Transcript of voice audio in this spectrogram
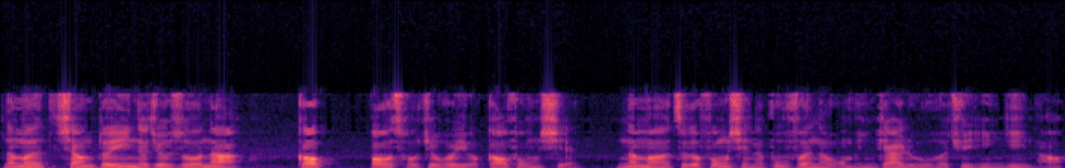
那么相对应的就是说，那高报酬就会有高风险。那么这个风险的部分呢，我们应该如何去应应哈？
